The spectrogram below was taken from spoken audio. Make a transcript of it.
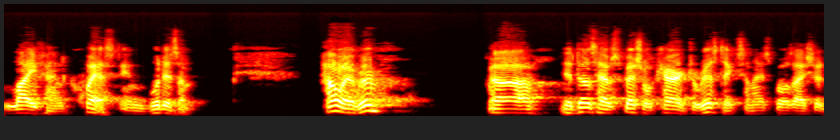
life and quest in Buddhism. However, uh, it does have special characteristics, and I suppose I should,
